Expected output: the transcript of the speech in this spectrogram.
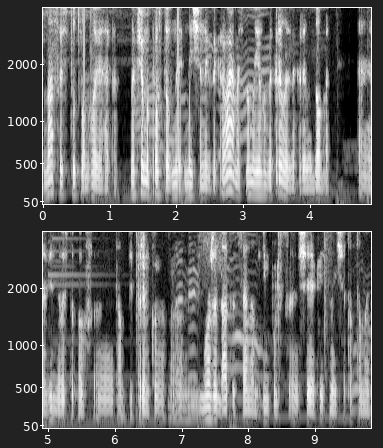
У нас ось тут лонгові гепи. Ну, якщо ми просто в ни- нижче них закриваємось, ну ми його закрили, закрили, добре. Е, він не виступив е, там підтримкою. Е, може дати це нам імпульс е, ще якийсь нижче. Тобто ми,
